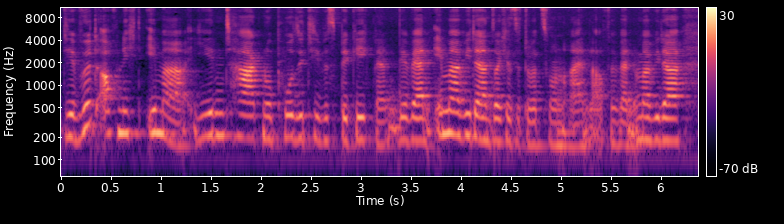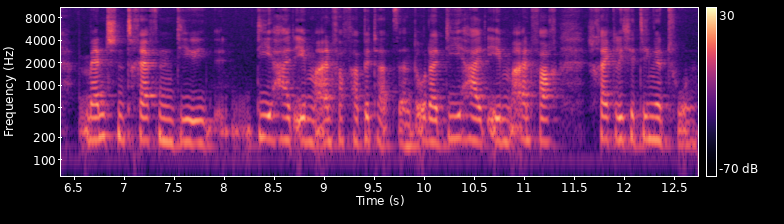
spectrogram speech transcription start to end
dir wird auch nicht immer jeden Tag nur Positives begegnen. Wir werden immer wieder in solche Situationen reinlaufen. Wir werden immer wieder Menschen treffen, die, die halt eben einfach verbittert sind oder die halt eben einfach schreckliche Dinge tun.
